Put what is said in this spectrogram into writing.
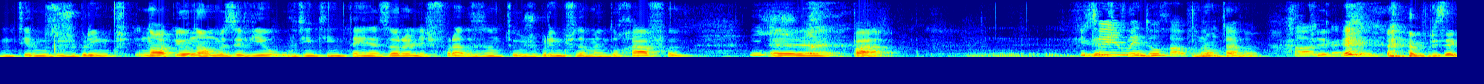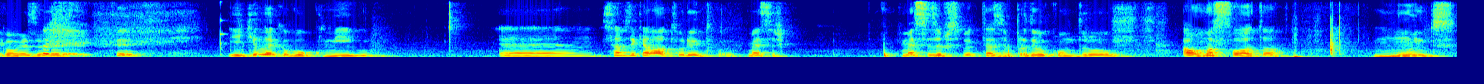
metermos os brincos. Não, eu não, mas havia. O Tintin tem as orelhas furadas a meter os brincos da mãe do Rafa. Eh, pá. E tu e a mãe do Rafa? Não estava. Ah, ok. Por isso é que conversa. E aquilo acabou comigo. Ahm, sabes aquela altura em que tu começas, começas a perceber que estás a perder o controle? Há uma foto muito.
